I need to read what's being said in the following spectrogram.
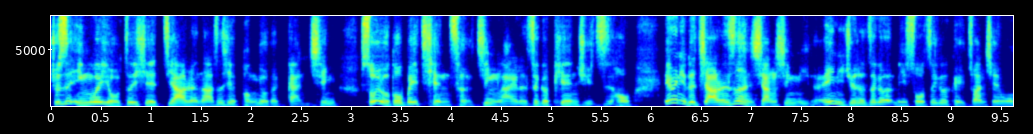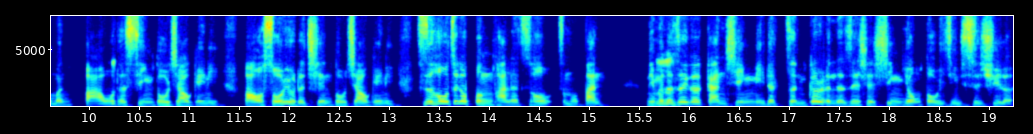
就是因为有这些家人啊、这些朋友的感情，所有都被牵扯进来了这个骗局之后。因为你的家人是很相信你的，诶，你觉得这个你说这个可以赚钱，我们把我的心都交给你，把我所有的钱都交给你，之后这个崩盘了之后怎么办？你们的这个感情，你的整个人的这些信用都已经失去了。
